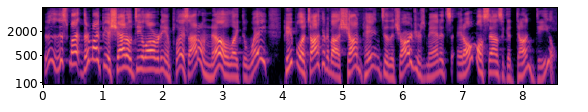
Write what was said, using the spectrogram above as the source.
This might there might be a shadow deal already in place. I don't know. Like the way people are talking about Sean Payton to the Chargers, man, it's it almost sounds like a done deal.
